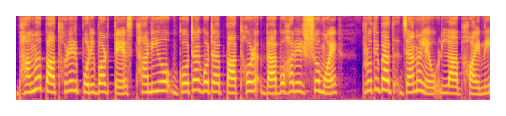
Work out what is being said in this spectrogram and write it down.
ভাঙা পাথরের পরিবর্তে স্থানীয় গোটা গোটা পাথর ব্যবহারের সময় প্রতিবাদ জানালেও লাভ হয়নি।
